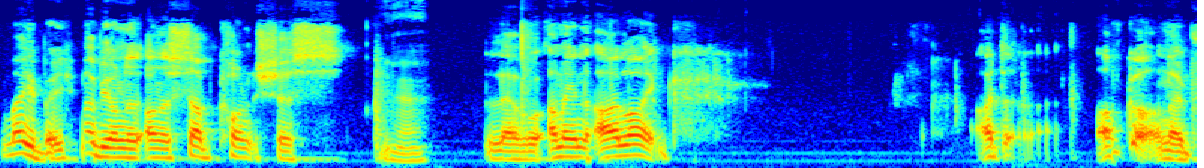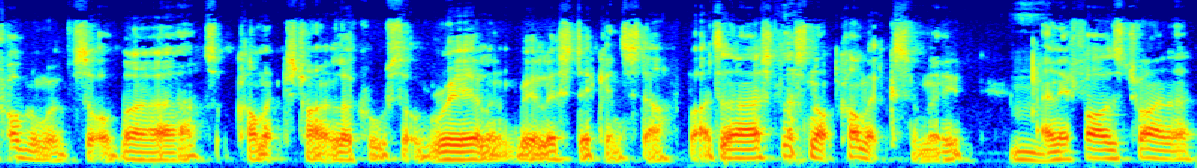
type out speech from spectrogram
maybe maybe on a, on a subconscious yeah level. I mean, I like. I d- I've got no problem with sort of, uh, sort of comics trying to look all sort of real and realistic and stuff, but I don't know. That's, that's not comics for me. Mm. And if I was trying to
